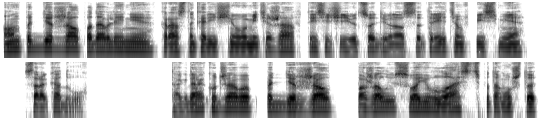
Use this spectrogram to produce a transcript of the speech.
Он поддержал подавление красно-коричневого мятежа в 1993 в письме 42. Тогда Куджава поддержал, пожалуй, свою власть, потому что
